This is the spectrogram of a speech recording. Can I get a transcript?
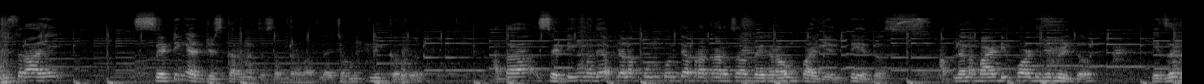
दुसरा आहे सेटिंग ॲडजस्ट करण्याच्या संदर्भातला. याच्यावर मी क्लिक करतो आता सेटिंगमध्ये आपल्याला कोणकोणत्या प्रकारचा बॅकग्राऊंड पाहिजे ते येतं आपल्याला बाय डिफॉल्ट हे मिळतं हे जर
